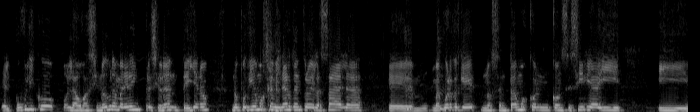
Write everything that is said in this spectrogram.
El público la ovacionó de una manera impresionante. Ya no, no podíamos caminar dentro de la sala. Eh, me acuerdo que nos sentamos con, con Cecilia y, y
